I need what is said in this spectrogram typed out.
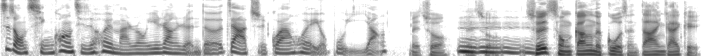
这种情况其实会蛮容易让人的价值观会有不一样。没错，没错。嗯嗯嗯。所以从刚刚的过程，大家应该可以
